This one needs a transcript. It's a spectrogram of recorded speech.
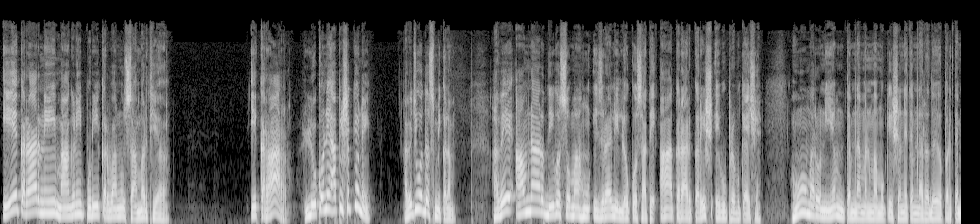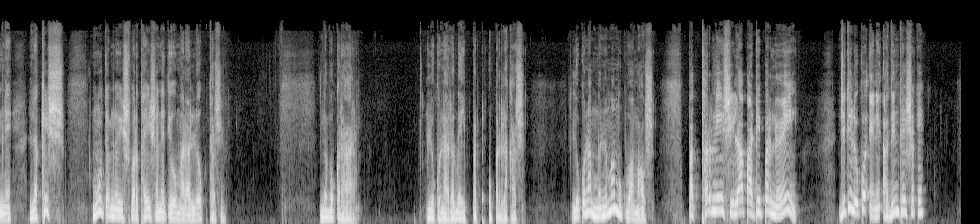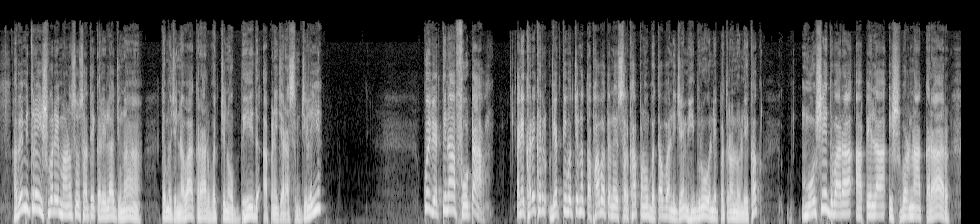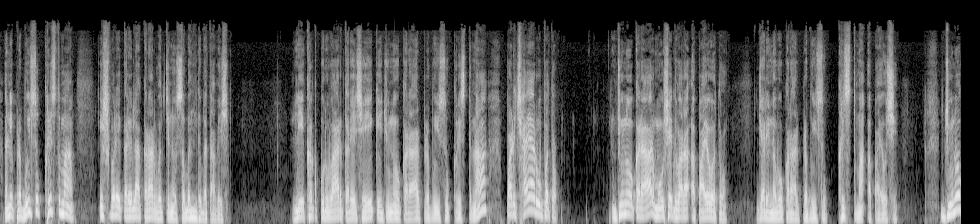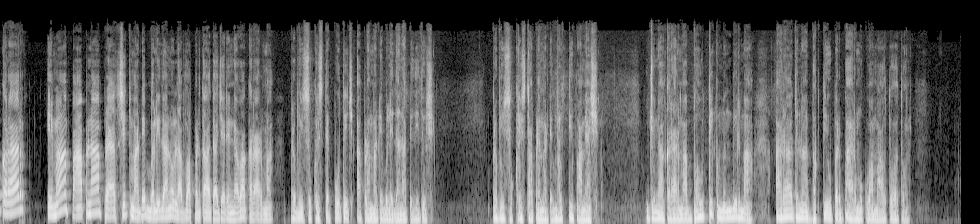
એ કરારની માંગણી પૂરી કરવાનું સામર્થ્ય. એ કરાર લોકોને આપી શક્યો નહીં. હવે જુઓ દસમી કલમ. હવે આવનાર દિવસોમાં હું ઇઝરાયેલી લોકો સાથે આ કરાર કરીશ એવું પ્રભુ કહે છે. હું મારો નિયમ તેમના મનમાં મૂકીશ અને તેમના હૃદયો પર તેમને લખીશ. હું તેમનો ઈશ્વર થઈશ અને તેઓ મારા લોક થશે. નવો કરાર લોકોના હૃદય પટ ઉપર લખાશે. લોકોના મનમાં મૂકવામાં આવશે. પથ્થરની શિલાપાટી પર નહીં, જેથી લોકો એને આધીન થઈ શકે. હવે મિત્ર, ઈશ્વરે માણસો સાથે કરેલા જૂના તેમજ નવા કરાર વચ્ચેનો ભેદ આપણે જરા સમજી લઈએ. કોઈ વ્યક્તિના ફોટા અને ખરેખર વ્યક્તિ વચ્ચેનો તફાવત અને સરખાપણું બતાવવાની જેમ હિબ્રુ અને પત્રનો લેખક મોશે દ્વારા આપેલા ઈશ્વરના કરાર અને પ્રભુ ઈસુ ખ્રિસ્તમાં ઈશ્વરે કરેલા કરાર વચ્ચેનો સંબંધ બતાવે છે. લેખક પુરવાર કરે છે કે જૂનો કરાર પ્રભુ ઈસુ ખ્રિસ્તના પડછાયા રૂપ હતો. જૂનો કરાર મોશે દ્વારા અપાયો હતો, જ્યારે નવો કરાર પ્રભુ ઈસુ ખ્રિસ્તમાં અપાયો છે. જૂનો કરાર એમાં પાપના પ્રાયશ્ચિત માટે બલિદાનો લાવવા પડતા હતા, જ્યારે નવા કરારમાં પ્રભુ ઈસુ ખ્રિસ્તે પોતે જ આપણા માટે બલિદાન આપી દીધું છે. પ્રભુ ઈસુ ખ્રિસ્ત આપણે માટે મૃત્યુ પામ્યા છે. જૂના કરારમાં ભૌતિક મંદિરમાં આરાધના ભક્તિ ઉપર ભાર મૂકવામાં આવતો હતો.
